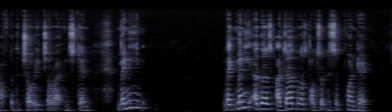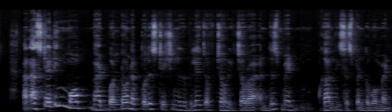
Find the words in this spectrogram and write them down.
after the Chauri Chaura incident, many, like many others, Ajad was also disappointed. An agitating mob had burned down a police station in the village of Chauri Chaura and this made Gandhi suspend the movement.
